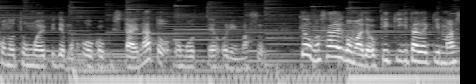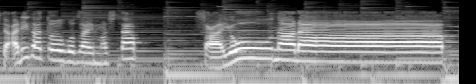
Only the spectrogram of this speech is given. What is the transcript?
このともエピでも報告したいなと思っております。今日も最後までお聞きいただきましてありがとうございました。さようなら。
